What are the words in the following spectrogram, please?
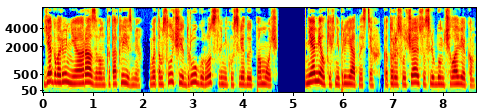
Я говорю не о разовом катаклизме. В этом случае другу, родственнику следует помочь. Не о мелких неприятностях, которые случаются с любым человеком,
